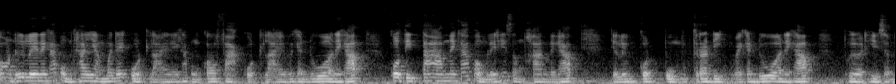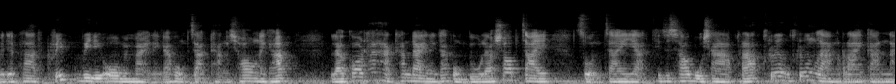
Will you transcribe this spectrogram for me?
ก่อนอื่นเลยนะครับผมถ้ายังไม่ได้กดไลค์นะครับผมก็ฝากกดไลค์ไว้กันด้วยนะครับกดติดตามนะครับผมและที่สำคัญนะครับอย่าลืมกดปุ่มกระดิ่งไว้กันด้วยนะครับเพื่อที่จะไม่ได้พลาดคลิปวิดีโอใหม่ๆนะครับผมจากทางช่องนะครับแล้วก็ถ้าหากท่านใดนะครับผมดูแล้วชอบใจสนใจอยากที่จะเช่าบูชาพระเครื่องเครื่องรางรายการไหน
